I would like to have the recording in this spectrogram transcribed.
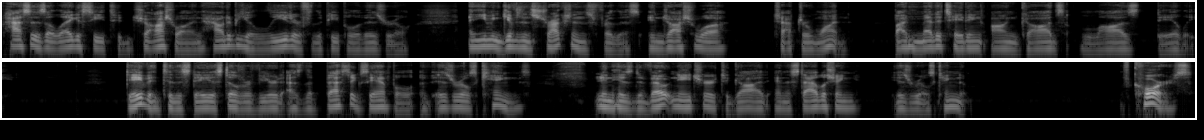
passes a legacy to Joshua and how to be a leader for the people of Israel, and even gives instructions for this in Joshua chapter 1 by meditating on God's laws daily. David to this day is still revered as the best example of Israel's kings in his devout nature to God and establishing Israel's kingdom. Of course,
